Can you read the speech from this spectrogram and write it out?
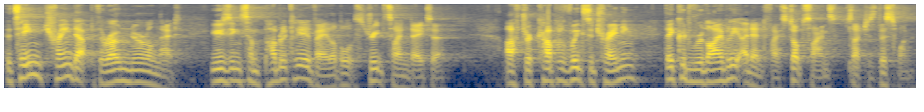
The team trained up their own neural net using some publicly available street sign data. After a couple of weeks of training, they could reliably identify stop signs, such as this one.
